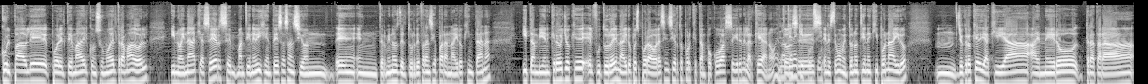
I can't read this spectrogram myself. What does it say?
culpable por el tema del consumo del tramadol y no hay nada que hacer, se mantiene vigente esa sanción eh, en términos del Tour de Francia para Nairo Quintana. Y también creo yo que el futuro de Nairo, pues por ahora es incierto porque tampoco va a seguir en el Arkea, ¿no? No tiene Entonces, equipo, sí. en este momento no tiene equipo Nairo. Mm, yo creo que de aquí a, a enero tratará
